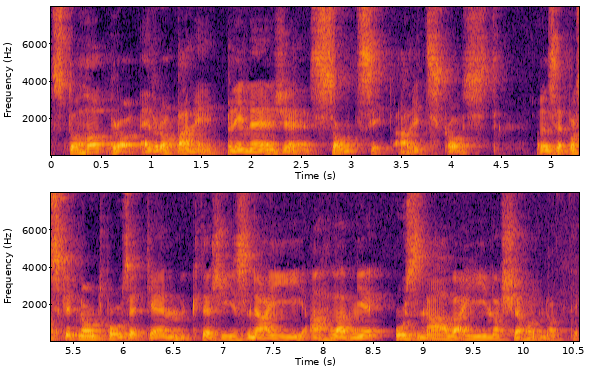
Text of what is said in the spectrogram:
Z toho pro Evropany plyne, že soucit a lidskost lze poskytnout pouze těm, kteří znají a hlavně uznávají naše hodnoty.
